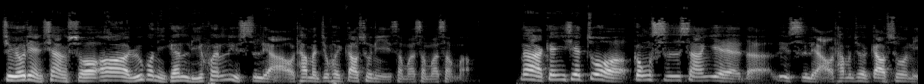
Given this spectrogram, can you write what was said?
就有点像说，哦，如果你跟离婚律师聊，他们就会告诉你什么什么什么。那跟一些做公司商业的律师聊，他们就会告诉你，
